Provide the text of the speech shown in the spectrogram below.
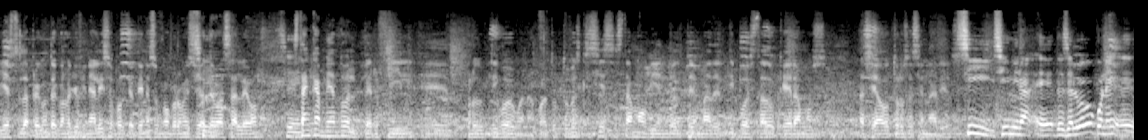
y esta es la pregunta con la que finalizo porque tienes un compromiso y ya te vas a León, ¿están cambiando el perfil eh, productivo de Guanajuato? ¿Tú ves que sí se está moviendo el tema del tipo de Estado que éramos hacia otros escenarios? Sí, sí, mira, eh, desde luego con, eh,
